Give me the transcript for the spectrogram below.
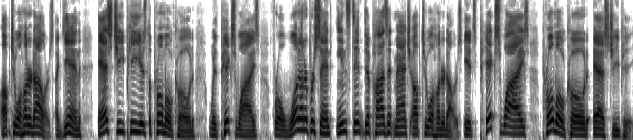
up to $100. Again, SGP is the promo code with Pickswise for a 100% instant deposit match up to $100. It's Pickswise promo code SGP.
